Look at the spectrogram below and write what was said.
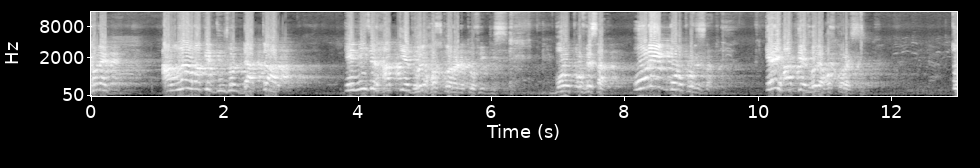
শোনেন আল্লাহ আমাকে দুজন ডাক্তার এ নিজের হাত দিয়ে ধরে হজ করানোর তৌফিক দিচ্ছে বড় প্রফেসর অনেক বড় প্রফেসর এই হাত দিয়ে ধরে হজ করাইছে। তো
